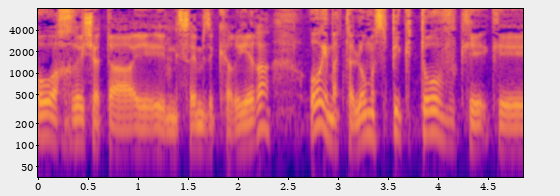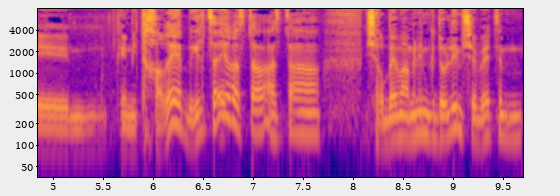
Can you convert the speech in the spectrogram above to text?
או אחרי שאתה מסיים איזה קריירה, או אם אתה לא מספיק טוב כמתחרה בגיל צעיר, אז אתה, אז אתה, יש הרבה מאמנים גדולים שבעצם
